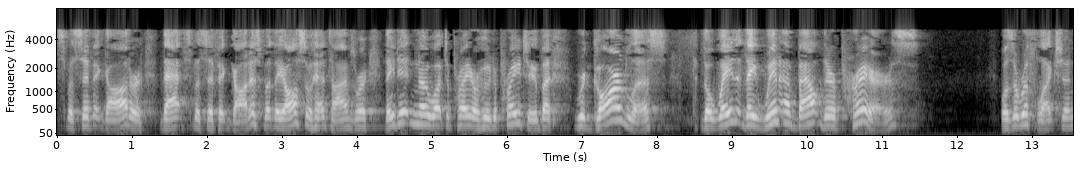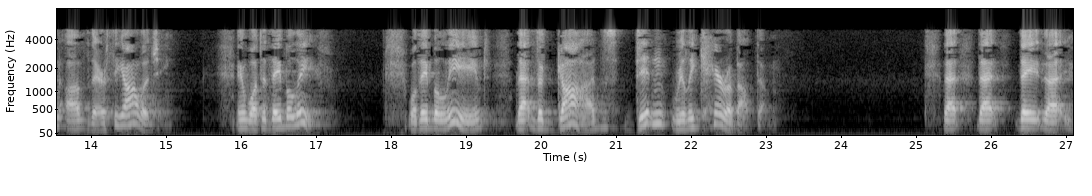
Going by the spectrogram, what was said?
specific God or that specific goddess, but they also had times where they didn't know what to pray or who to pray to. But regardless, the way that they went about their prayers was a reflection of their theology. And what did they believe? Well, they believed that the gods didn't really care about them that, that, they, that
